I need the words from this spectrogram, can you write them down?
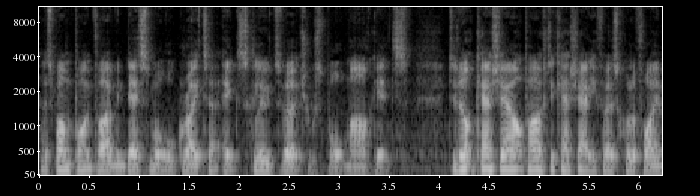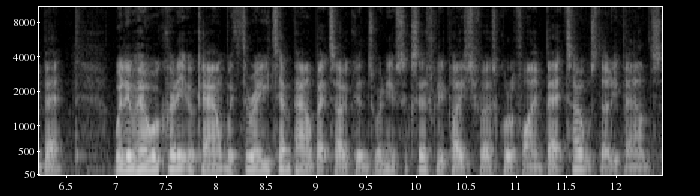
That's 1.5 in decimal or greater, excludes virtual sport markets. Do not cash out or partially cash out your first qualifying bet. William Hill will credit your account with three £10 bet tokens when you've successfully place your first qualifying bet, totals £30.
